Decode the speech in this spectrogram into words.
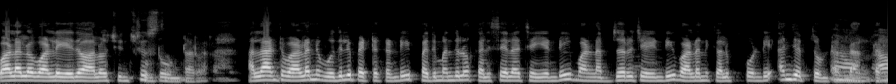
వాళ్ళలో వాళ్ళు ఏదో ఆలోచించుకుంటూ ఉంటారు. అలాంటి వాళ్ళని వదిలిపెట్టకండి. పది మందిలో కలిసేలా చేయండి. వాళ్ళని అబ్జర్వ్ చేయండి. వాళ్ళని కలుపుకోండి అని చెప్తుంటారు డాక్టర్.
